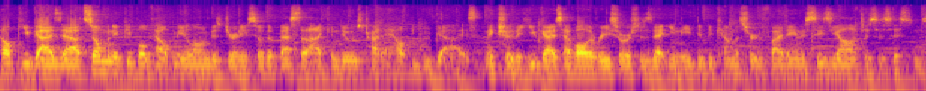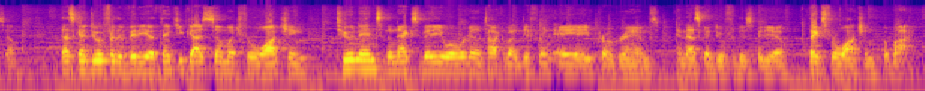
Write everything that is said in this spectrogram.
help you guys out. So many people have helped me along this journey, so the best that I can do is try to help you guys. Make sure that you guys have all the resources that you need to become a certified anesthesiologist assistant. So that's gonna do it for the video. Thank you guys so much for watching. Tune in to the next video where we're gonna talk about different AA programs, and that's gonna do it for this video. Thanks for watching. Bye-bye.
